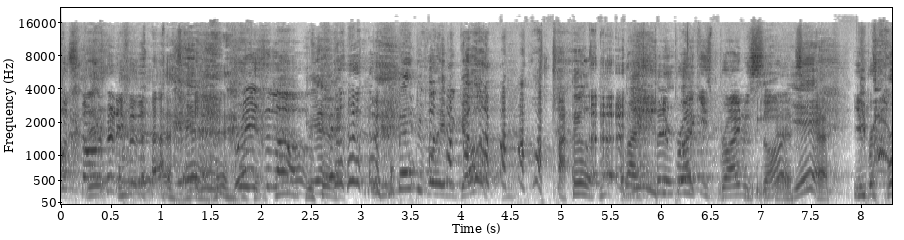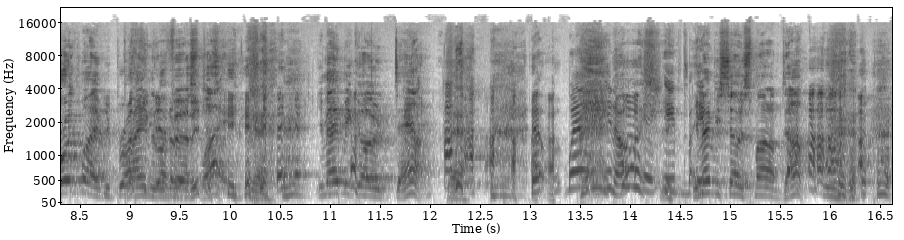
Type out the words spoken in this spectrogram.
was not ready for that. Praise the Lord. Yeah, you made me believe in God. like, but You it, broke like, his brain with science. Yeah, you, broke my you broke brain the reverse religious. way. you made me go down. Yeah, well, you know, it, it, You made me so smart. I'm dumb.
